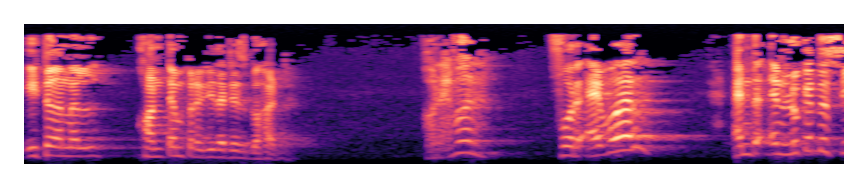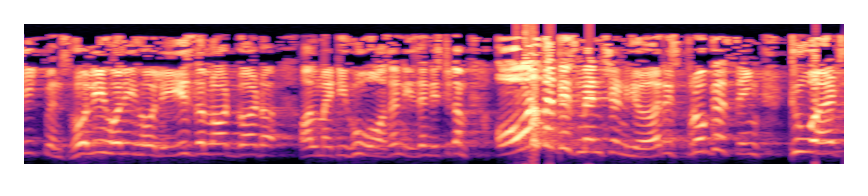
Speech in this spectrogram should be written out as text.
eternal, contemporary that is God. Forever. Forever and, the, and look at the sequence. Holy, holy, holy is the Lord God Almighty who was and is and is to come. All that is mentioned here is progressing towards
